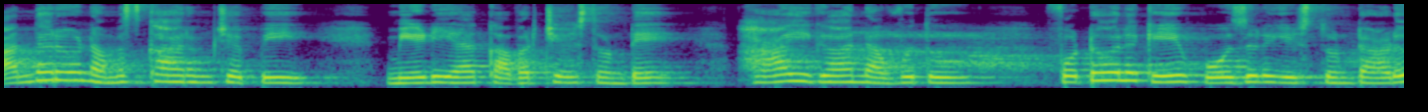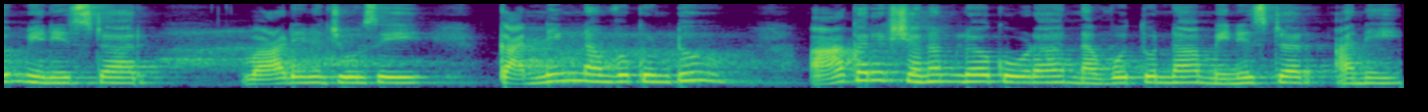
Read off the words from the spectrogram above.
అందరూ నమస్కారం చెప్పి మీడియా కవర్ చేస్తుంటే హాయిగా నవ్వుతూ ఫోటోలకి పోజులు ఇస్తుంటాడు మినిస్టర్. వాడిని చూసి కన్నింగ్ నవ్వుకుంటూ ఆఖరి క్షణంలో కూడా నవ్వుతున్న మినిస్టర్ అని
